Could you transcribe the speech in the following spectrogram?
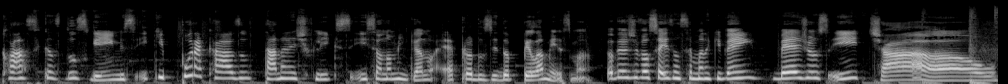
clássicas dos games e que por acaso tá na Netflix e se eu não me engano é produzida pela mesma. Eu vejo vocês na semana que vem. Beijos e tchau!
